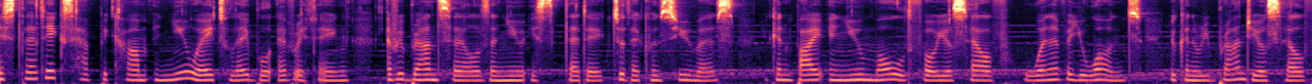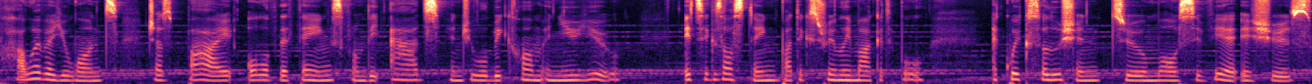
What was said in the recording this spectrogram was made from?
Aesthetics have become a new way to label everything. Every brand sells a new aesthetic to their consumers. You can buy a new mold for yourself whenever you want. You can rebrand yourself however you want. Just buy all of the things from the ads and you will become a new you. It's exhausting but extremely marketable. A quick solution to more severe issues.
